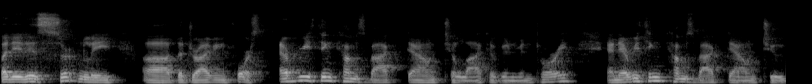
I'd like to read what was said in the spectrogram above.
But it is certainly uh, the driving force. Everything comes back down to lack of inventory, and everything comes back down to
